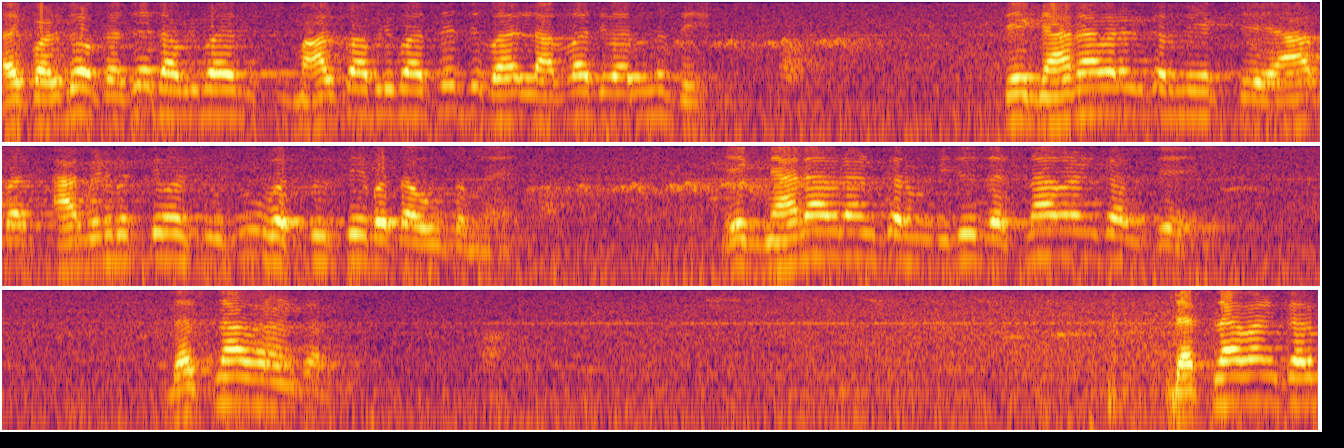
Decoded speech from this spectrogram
હવે પડદો કશે તો આપણી પાસે, માલ તો આપણી પાસે છે, બહાર લાવવા દેવાનું નથી. તે જ્ઞાનાવરણ કર્મ એક છે. આ આ મીણબત્તીમાં શું શું વસ્તુ છે બતાવું તમને. એક જ્ઞાનાવરણ કર્મ, બીજું દર્શનાવરણ કર્મ છે. દર્શનાવરણ કર્મ. દર્શનાવરણ કર્મ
